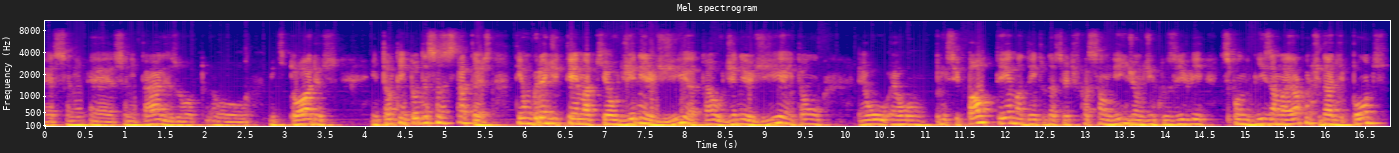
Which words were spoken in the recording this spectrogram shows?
é, é, sanitárias ou, ou mictórios. Então tem todas essas estratégias. Tem um grande tema que é o de energia, tá? O de energia, então é o, é o principal tema dentro da certificação NID, onde inclusive disponibiliza a maior quantidade de pontos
